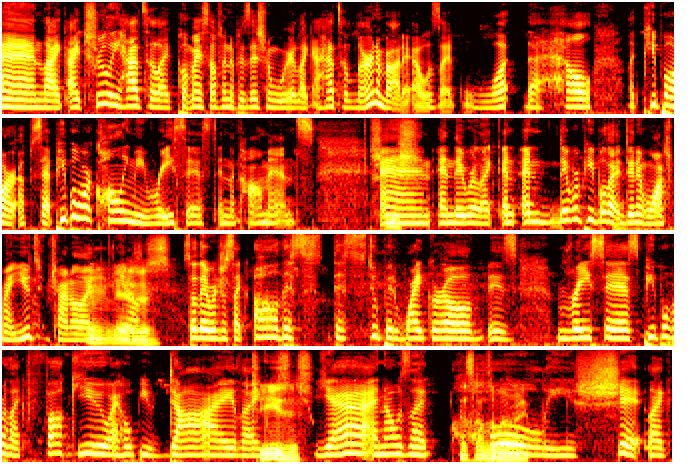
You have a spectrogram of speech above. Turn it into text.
and like I truly had to like put myself in a position where like I had to learn about it. I was like what the hell? Like people are upset. People were calling me racist in the comments. And and they were like and and they were people that didn't watch my YouTube channel like Mm, you know just so they were just like, "Oh, this this stupid white girl is racist." People were like, "Fuck you. I hope you die." Like Jesus. yeah, and I was like, That sounds about right. "Holy shit." Like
